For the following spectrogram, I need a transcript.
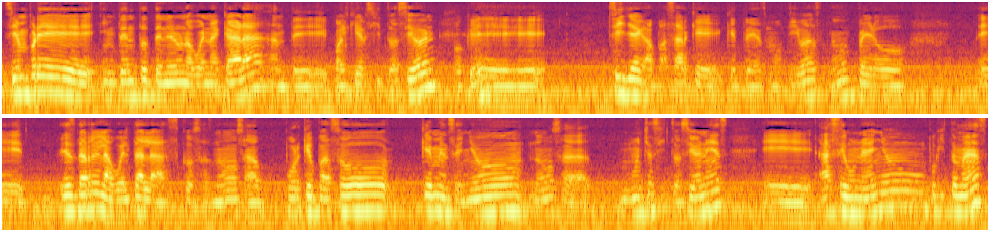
siempre intento tener una buena cara ante cualquier situación. Ok. Eh, sí llega a pasar que, que te desmotivas, ¿no? Pero eh, es darle la vuelta a las cosas, ¿no? O sea, ¿por qué pasó? ¿Qué me enseñó? ¿No? O sea, muchas situaciones. Eh, hace un año, un poquito más,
